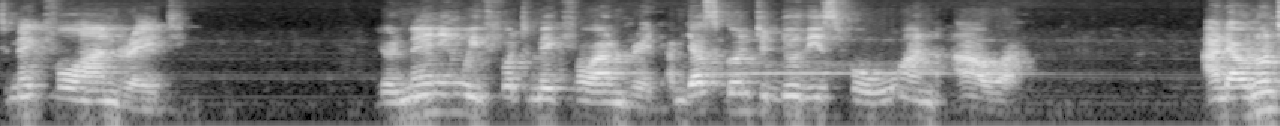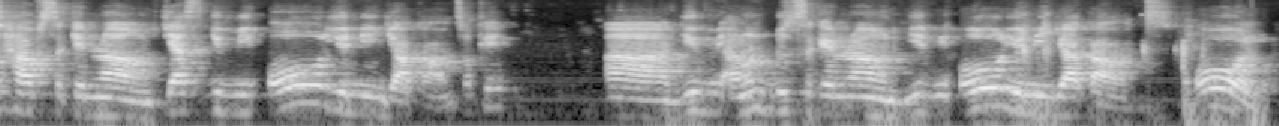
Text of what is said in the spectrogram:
to make 400. You're remaining with four to make 400. I'm just going to do this for one hour. And I will not have second round. Just give me all your ninja accounts, okay? uh, give me, I want to do second round. Give me all your ninja accounts. All.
